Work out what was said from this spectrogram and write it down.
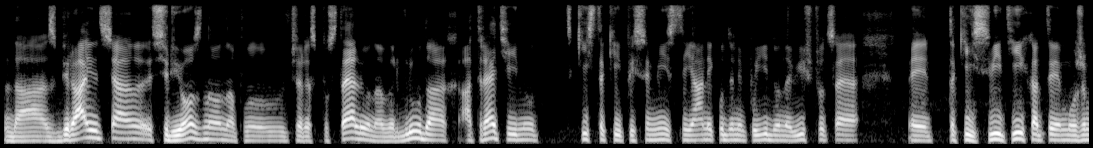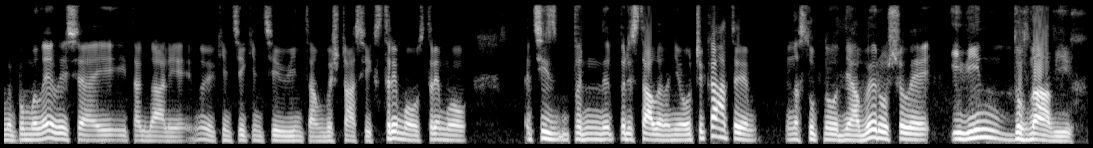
да, збираються серйозно на, через пустелю, на верблюдах, а третій, ну, якийсь такий песиміст, я нікуди не поїду, навіщо це е, такий світ їхати, може ми помилилися і, і так далі. Ну і в кінці кінців він там весь час їх стримував, стримував. Ці перестали на нього чекати. Наступного дня вирушили, і він догнав їх.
